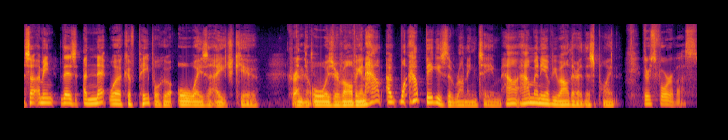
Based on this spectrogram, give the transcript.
So, I mean, there's a network of people who are always at HQ. And they're always revolving. And how uh, how big is the running team? How how many of you are there at this point? There's four of us.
